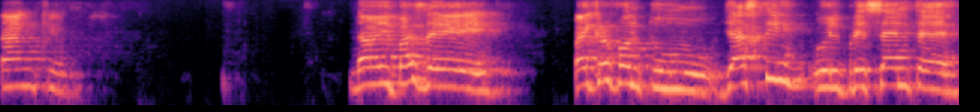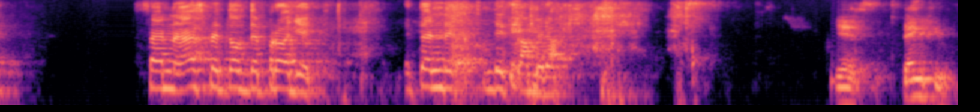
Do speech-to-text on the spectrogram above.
Thank you. Now I pass the microphone to Justin, who will present uh, some aspect of the project. Turn the, the camera. Yes, thank you.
